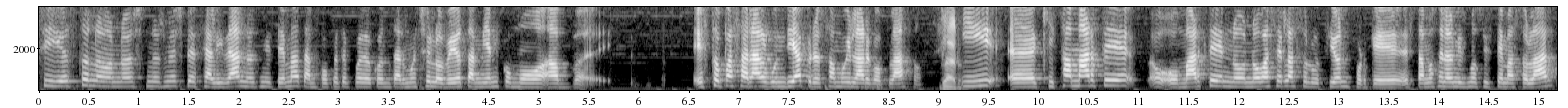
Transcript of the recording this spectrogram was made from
Sí, esto no, no, es, no, es, mi especialidad, no es mi tema, tampoco te puedo contar mucho, lo veo también como esto pasará algún día, pero es a muy largo plazo. Y eh, quizá Marte o, Marte no, no, va a ser la solución porque estamos en el mismo sistema solar,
